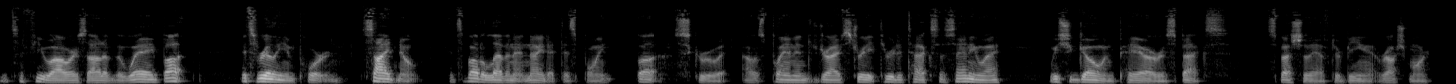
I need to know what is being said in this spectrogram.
It's a few hours out of the way, but it's really important. Side note, it's about 11 at night at this point, but screw it. I was planning to drive straight through to Texas anyway. We should go and pay our respects, especially after being at Rushmore.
